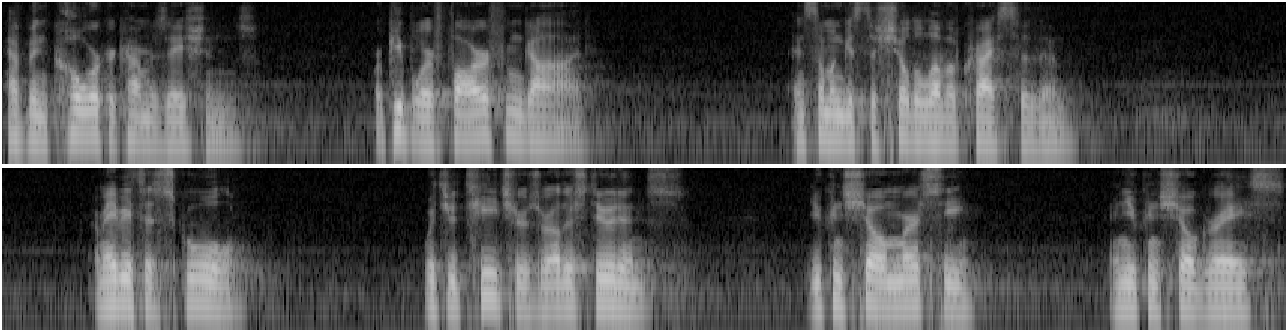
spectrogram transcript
have been coworker conversations where people are far from God and someone gets to show the love of Christ to them. Or maybe it's at school with your teachers or other students. You can show mercy and you can show grace.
